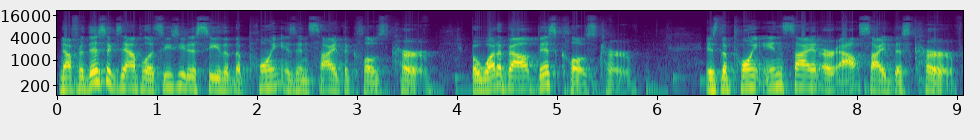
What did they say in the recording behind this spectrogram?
Now, for this example, it's easy to see that the point is inside the closed curve. But what about this closed curve? Is the point inside or outside this curve?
